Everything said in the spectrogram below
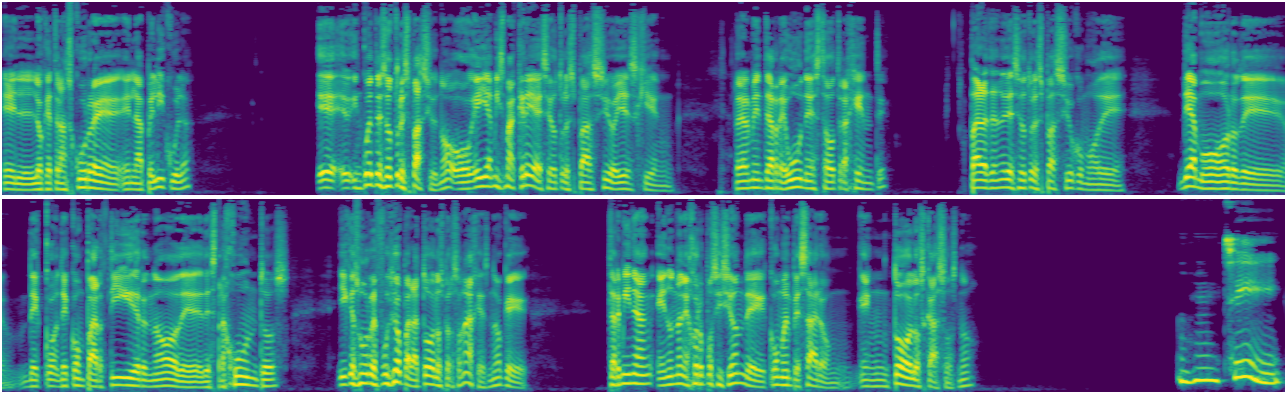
lo que transcurre en la película, eh, encuentra ese otro espacio, ¿no? O ella misma crea ese otro espacio, ella es quien realmente reúne a esta otra gente para tener ese otro espacio como de de amor, de, de, compartir, ¿no? De, de, estar juntos. Y que es un refugio para todos los personajes, ¿no? Que terminan en una mejor posición de cómo empezaron, en todos los casos, ¿no? Sí,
